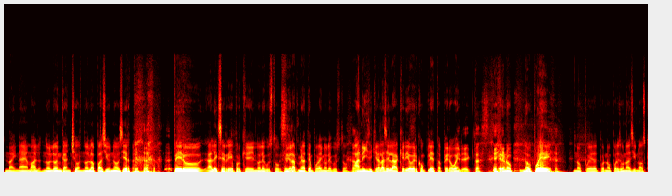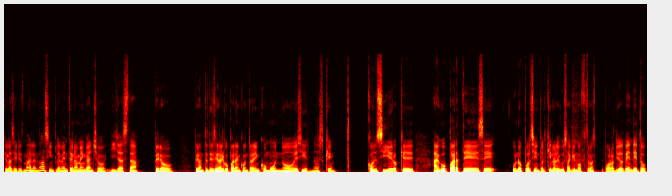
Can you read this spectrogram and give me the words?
No hay nada malo, no lo enganchó, no lo apasionó, ¿cierto? pero Alex se ríe porque a él no le gustó. Se vio la primera temporada y no le gustó. Ah, ni siquiera la se la ha querido ver completa, pero bueno. Directas. Pero no, no puede, no puede, por, no por eso uno decir, no, es que la serie es mala. No, simplemente no me enganchó y ya está. Pero, pero antes de ser algo para encontrar en común, no decir, no, es que considero que hago parte de ese 1% al que no le gusta Game of Thrones. Por Dios bendito,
